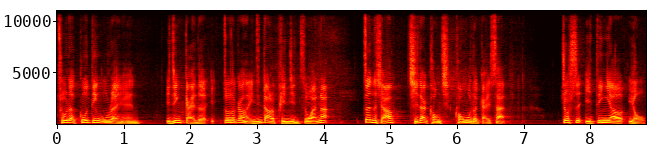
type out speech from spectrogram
除了固定污染源已经改的，就是刚才已经到了瓶颈之外，那真的想要期待空气空污的改善，就是一定要有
